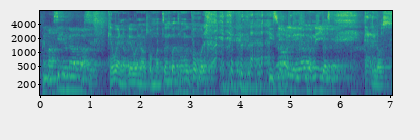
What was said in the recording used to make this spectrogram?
Además, siempre nuevos pases. Qué bueno, qué bueno. Como tú encuentro muy poco y siempre he lidiado con ellos. Carlos,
